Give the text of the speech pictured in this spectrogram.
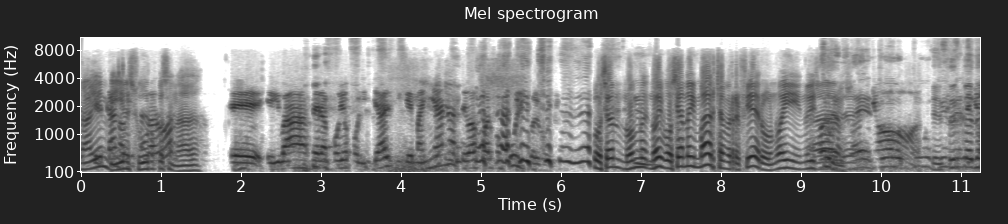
Ahí en cercano a Villa Villa Sur no pasa Salvador, nada. Eh, y va a hacer apoyo policial y que mañana se va a jugar con público. el. O sea, no, me- no hay, o sea, no hay marcha, me refiero, no hay, no hay Ah, tú El surco no-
